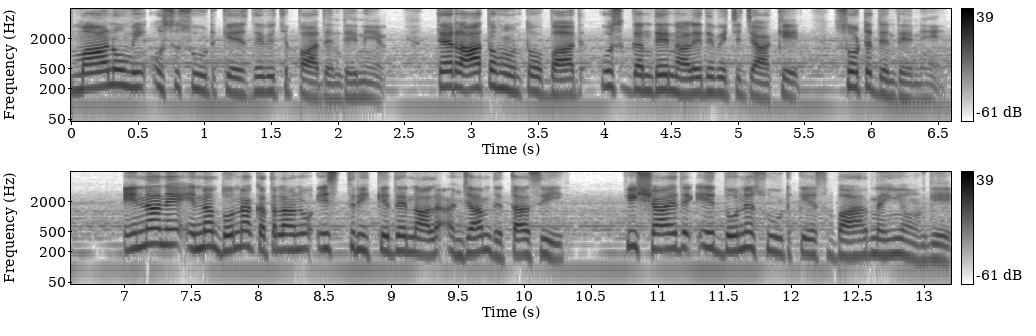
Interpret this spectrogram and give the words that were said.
ਮਾਂ ਨੂੰ ਵੀ ਉਸ ਸੂਟਕੇਸ ਦੇ ਵਿੱਚ ਪਾ ਦਿੰਦੇ ਨੇ ਤੇ ਰਾਤ ਹੋਣ ਤੋਂ ਬਾਅਦ ਉਸ ਗੰਦੇ ਨਾਲੇ ਦੇ ਵਿੱਚ ਜਾ ਕੇ ਸੁੱਟ ਦਿੰਦੇ ਨੇ। ਇਹਨਾਂ ਨੇ ਇਹਨਾਂ ਦੋਨਾਂ ਕਤਲਾਂ ਨੂੰ ਇਸ ਤਰੀਕੇ ਦੇ ਨਾਲ ਅੰਜਾਮ ਦਿੱਤਾ ਸੀ ਕਿ ਸ਼ਾਇਦ ਇਹ ਦੋਨੇ ਸੂਟਕੇਸ ਬਾਹਰ ਨਹੀਂ ਆਉਣਗੇ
